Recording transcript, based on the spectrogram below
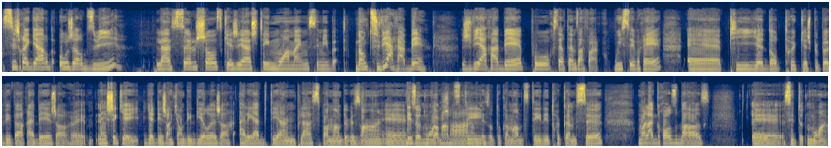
Si je regarde aujourd'hui, la seule chose que j'ai acheté moi-même, c'est mes bottes. Donc, tu vis à rabais. Je vis à rabais pour certaines affaires. Oui, c'est vrai. Euh, Puis il y a d'autres trucs que je peux pas vivre à rabais. Genre, euh, mais je sais qu'il y, y a des gens qui ont des deals, là, genre aller habiter à une place pendant deux ans. euh, Des autocommandités. Des autocommandités, des trucs comme ça. Moi, la grosse base, euh, c'est tout moi.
